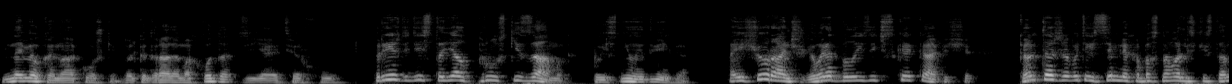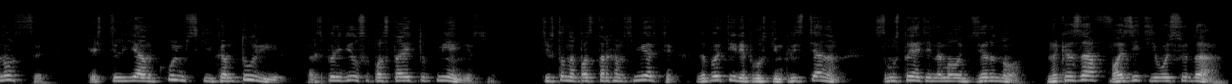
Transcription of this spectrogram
не намека на окошки, только дыра дымохода зияет вверху. «Прежде здесь стоял прусский замок», — пояснил Эдвига. «А еще раньше, говорят, было языческое капище. Когда же в этих землях обосновались крестоносцы, Кастильян Кульмский Камтурии распорядился поставить тут мельницу. Тевтоны под страхом смерти запретили прусским крестьянам самостоятельно молоть зерно, наказав возить его сюда,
